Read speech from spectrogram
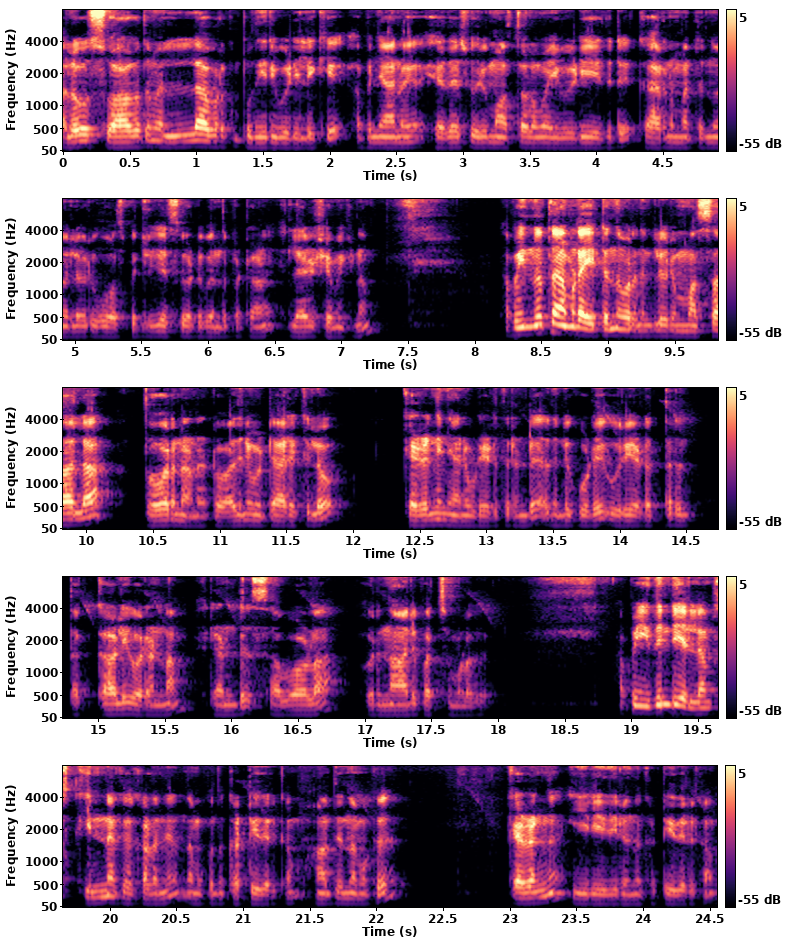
ഹലോ സ്വാഗതം എല്ലാവർക്കും പുതിയൊരു വീഡിയോയിലേക്ക്. അപ്പോൾ ഞാൻ ഏകദേശം ഒരു മാസത്തോളമായി വീഡിയോ ചെയ്തിട്ട് കാരണം മറ്റൊന്നുമല്ല ഒരു ഹോസ്പിറ്റൽ കേസുമായിട്ട് ബന്ധപ്പെട്ടാണ്. എല്ലാവരും ക്ഷമിക്കണം. അപ്പോൾ ഇന്നത്തെ നമ്മുടെ ഐറ്റം എന്ന് പറഞ്ഞിട്ടുള്ള ഒരു മസാല തോരനാണ് കേട്ടോ. അതിന് വേണ്ടി അര കിലോ കിഴങ്ങ് ഞാനിവിടെ എടുത്തിട്ടുണ്ട്. അതിന്റെ കൂടെ ഒരു ഇടത്തരം തക്കാളി ഒരെണ്ണം രണ്ട് സവാള ഒരു നാല് പച്ചമുളക്. അപ്പോൾ ഇതിന്റെ എല്ലാം സ്കിന്നൊക്കെ കളഞ്ഞ് നമുക്കൊന്ന് കട്ട് ചെയ്തെടുക്കാം. ആദ്യം നമുക്ക് കിഴങ്ങ് ഈ രീതിയിലൊന്ന് കട്ട് ചെയ്തെടുക്കാം.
